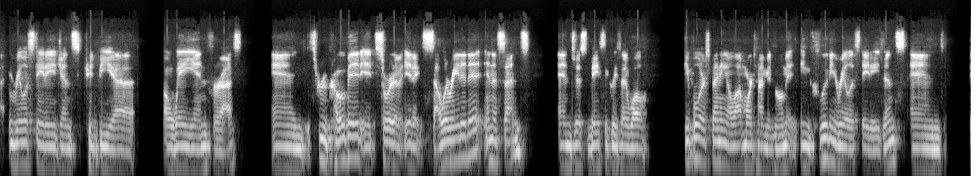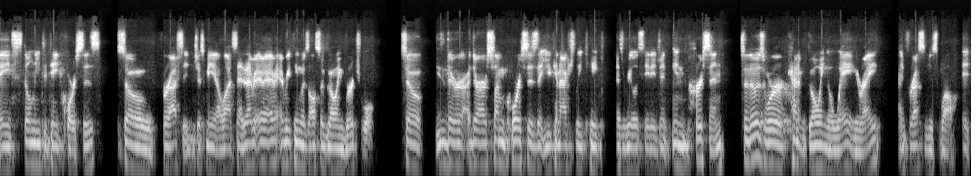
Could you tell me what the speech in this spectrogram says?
uh, real estate agents could be a a way in for us, and through COVID, it sort of it accelerated it in a sense, and just basically said, well, people are spending a lot more time at home, including real estate agents, and they still need to take courses so for us, it just made a lot of sense. Everything was also going virtual. So there, there are some courses that you can actually take as a real estate agent in person. So those were kind of going away, right? And for us, it just well, it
